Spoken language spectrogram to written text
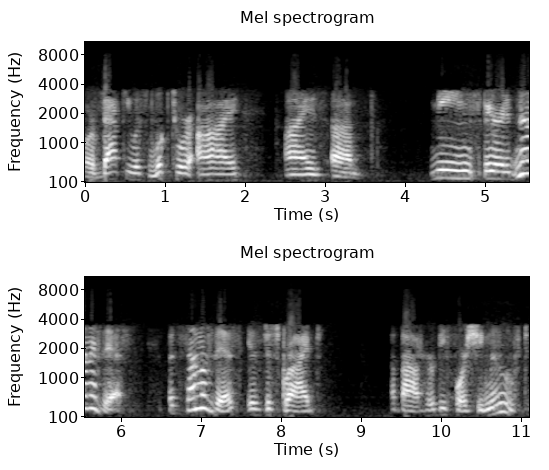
or vacuous look to her eye, eyes, um, mean spirited. None of this. But some of this is described about her before she moved,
